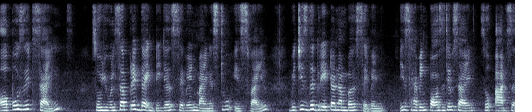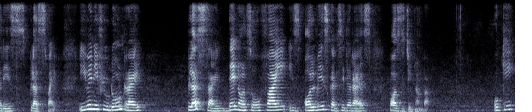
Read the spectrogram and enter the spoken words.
opposite signs so you will subtract the integers 7 minus 2 is 5 which is the greater number? 7 is having positive sign so answer is plus 5 even if you don't write plus sign then also 5 is always considered as positive number. Okay?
